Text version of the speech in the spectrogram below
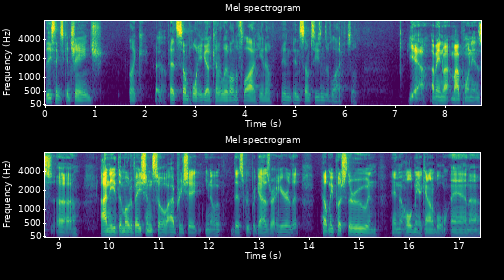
These things can change. Like at, at some point, you got to kind of live on the fly, you know, in in some seasons of life. So Yeah, I mean, my, my point is, uh, I need the motivation, so I appreciate you know this group of guys right here that help me push through and and hold me accountable. And uh,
